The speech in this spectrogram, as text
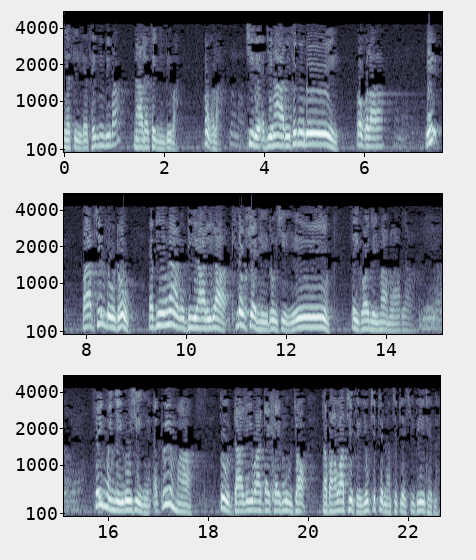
မျက်စိလည်းသိမြင်ပေးပါနားလည်းသိမြင်ပေးပါဟုတ်ကလားရှိတဲ့အပြင်ကတွေသိမြင်ပေးဟုတ်ကလားဟင်ဘာဖြစ်လို့တို့အပြင်ကဒီဟာတွေကလှုပ်ရှက်နေလို့ရှိရင်စိတ်ကောငြိမ်မမလားဗျာစိတ်မငြိမ်လို့ရှိရင်အတွင်းမှာသူ့ဒါလေးပါတိုက်ခိုက်မှုကြောင့်တဘာဝဖြစ်စေရုပ်ဖြစ်ဖြစ်နာဖြစ်ဖြစ်ရှိသေးတယ်နဲ့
